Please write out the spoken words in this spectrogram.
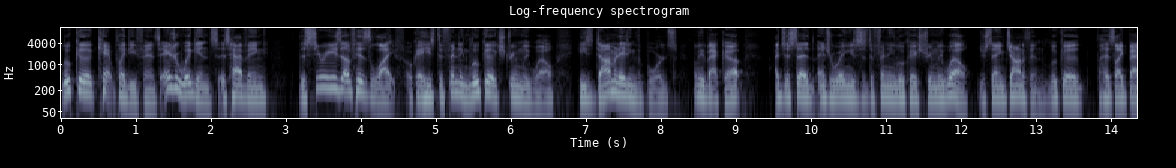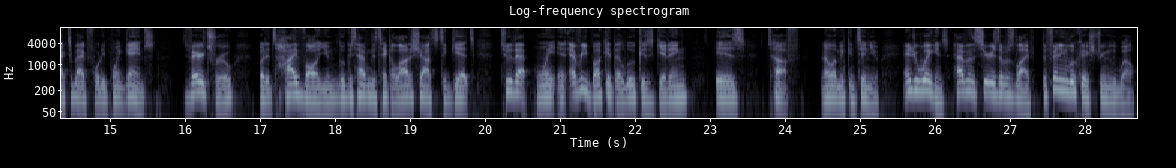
Luka can't play defense. Andrew Wiggins is having the series of his life. Okay, he's defending Luka extremely well. He's dominating the boards. Let me back up. I just said Andrew Wiggins is defending Luka extremely well. You're saying Jonathan, Luka has like back to back 40 point games. It's very true, but it's high volume. Luka's having to take a lot of shots to get to that point, and every bucket that Luka is getting is tough. Now let me continue. Andrew Wiggins having the series of his life, defending Luka extremely well,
